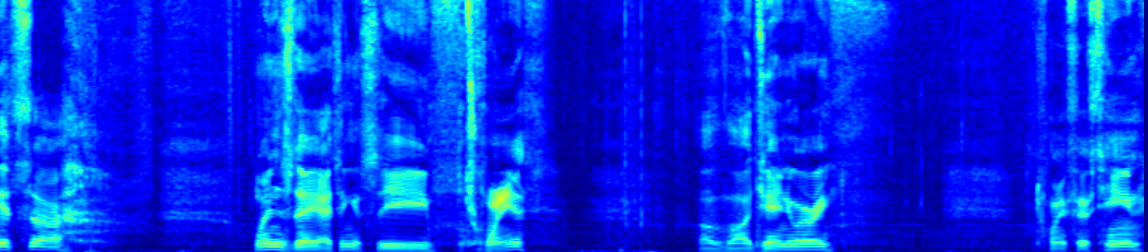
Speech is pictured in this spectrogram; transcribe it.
it's uh, Wednesday. I think it's the 20th of uh, January 2015.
